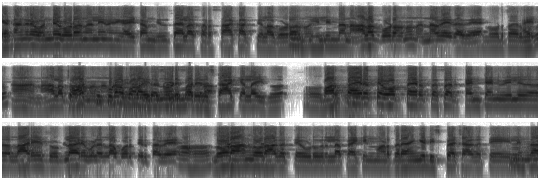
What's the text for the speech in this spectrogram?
ಯಾಕಂದ್ರೆ ಒಂದೇ ಗೋಡೌನ್ ಅಲ್ಲಿ ನನಗೆ ಐಟಮ್ ನಿಲ್ತಾ ಇಲ್ಲ ಸರ್. ಸಾಕಾಗ್ತಿಲ್ಲ ಗೋಡೌನ್ ಇಲ್ಲಿಂದ ನಾಲ್ಕು ಗೋಡೌನ್ ನನ್ನವೇ ಇದಾವೆ. ನೋಡ್ತಾ ಇರ್ಬೋದು. ಹಾ ನಾಲ್ಕು Stock godown ಕೂಡ ಬಹಳ ಇದೆ. ಇದೆ ನೋಡಿ ಸರ್ ಸರ್ ಇದು ಸ್ಟಾಕ್ ಎಲ್ಲ ಇದು. Okay, ಬರ್ತಾ ಇರುತ್ತೆ ಹೋಗ್ತಾ ಇರುತ್ತೆ sir. Ten ten wheel lorry ದೊಡ್ಡ ಲಾರಿಗಳೆಲ್ಲ ಬರ್ತಿರ್ತವೆ. ಹಾ, ಹಾ. ಲೋಡ್ ಆನ್ ಲೋಡ್ ಆಗುತ್ತೆ. ಹುಡುಗರೆಲ್ಲ ಪ್ಯಾಕಿಂಗ್ ಮಾಡ್ತಾರೆ. ಹಂಗೆ ಡಿಸ್ಪ್ಯಾಚ್ ಆಗುತ್ತೆ. ಇಲ್ಲಿಂದ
